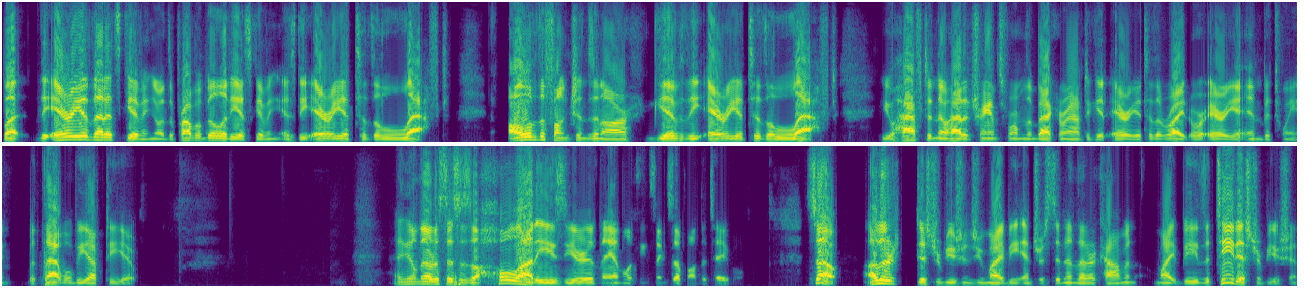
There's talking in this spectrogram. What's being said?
But the area that it's giving, or the probability it's giving, is the area to the left. All of the functions in R give the area to the left. You'll have to know how to transform them back around to get area to the right or area in between. But that will be up to you. And you'll notice this is a whole lot easier than looking things up on the table. So other distributions you might be interested in that are common might be the t-distribution.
